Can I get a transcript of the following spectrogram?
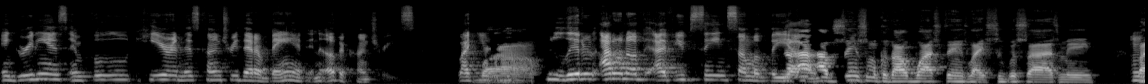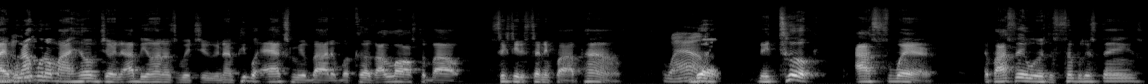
ingredients in food here in this country that are banned in other countries. Like you, wow. you literally, I don't know if, if, you've seen some of the. No, uh, I, have seen some because I watch things like Super Size Me. Like mm-hmm. when I went on my health journey, I'll be honest with you, and people ask me about it because I lost about sixty to seventy-five pounds. Wow! But they took, I swear, if I say it was the simplest things,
